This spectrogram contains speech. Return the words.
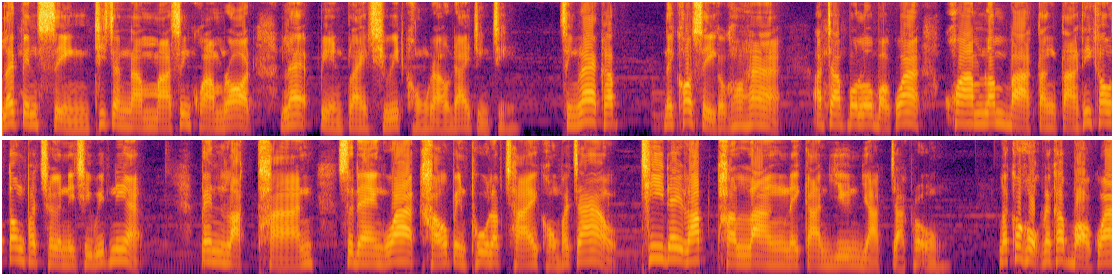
และเป็นสิ่งที่จะนำมาซึ่งความรอด และเปลี่ยนแปลงชีวิตของเราได้จริง ๆ สิ่งแรกครับในข้อ 4 กับข้อ 5 อาจารย์เปโลบอกว่า ความลำบากต่างๆ ที่เขาต้องเผชิญในชีวิตเนี่ยเป็นหลักฐานแสดงว่าเขาเป็นผู้รับใช้ของพระเจ้า ที่ได้รับพลังในการยืนหยัดจากพระองค์ และข้อ 6 นะครับบอกว่า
